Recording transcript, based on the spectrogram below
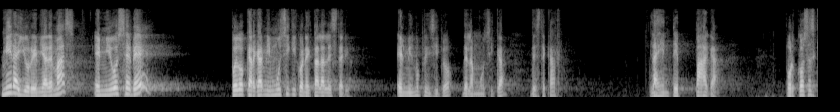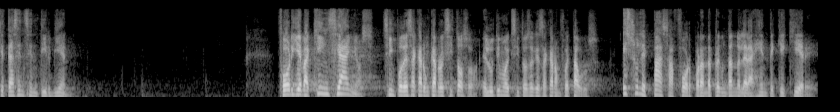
Mira, Yurem, y además, en mi USB puedo cargar mi música y conectarla al estéreo. El mismo principio de la música de este carro. La gente paga por cosas que te hacen sentir bien. Ford lleva 15 años sin poder sacar un carro exitoso. El último exitoso que sacaron fue Taurus. Eso le pasa a Ford por andar preguntándole a la gente qué quiere.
